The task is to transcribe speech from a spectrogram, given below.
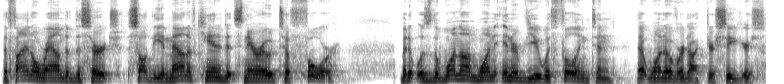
The final round of the search saw the amount of candidates narrowed to four, but it was the one on one interview with Fullington that won over Dr. Segars.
